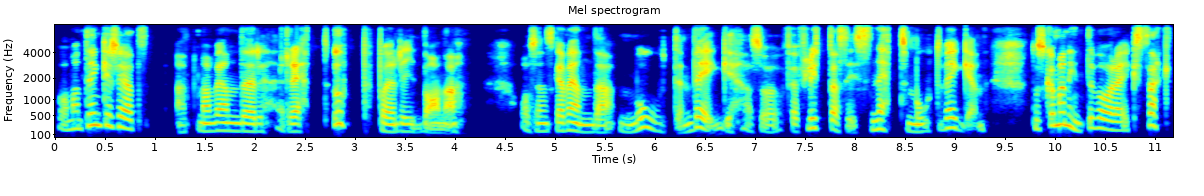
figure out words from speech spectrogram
Och om man tänker sig att, att man vänder rätt upp på en ridbana och sen ska vända mot en vägg, alltså förflytta sig snett mot väggen. Då ska man inte vara exakt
